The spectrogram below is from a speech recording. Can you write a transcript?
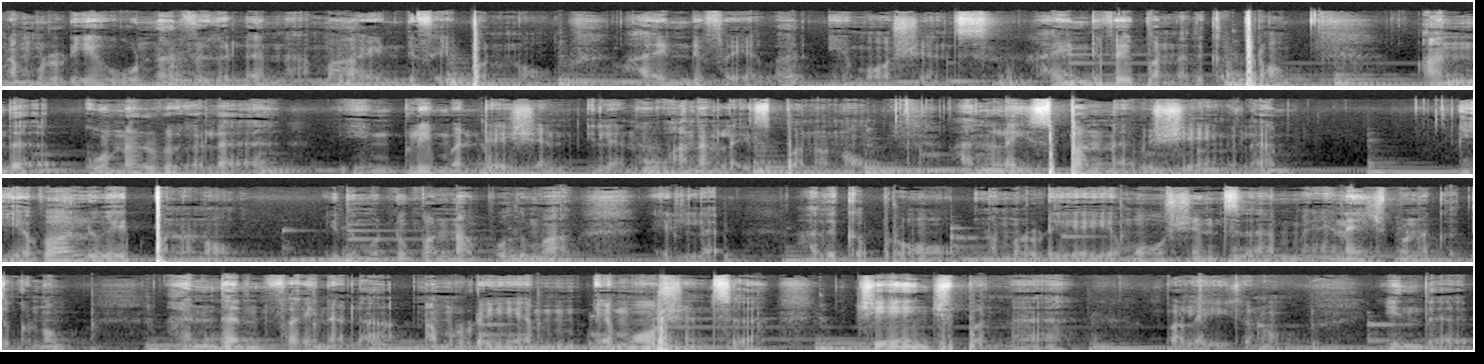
நம்மளுடைய உணர்வுகளை நாம் ஐடென்டிஃபை பண்ணணும். ஐடென்டிஃபை அவர் எமோஷன்ஸ் ஐடென்டிஃபை பண்ணதுக்கப்புறம் அந்த உணர்வுகளை இம்ப்ளிமெண்டேஷன் இல்லைன்னா அனலைஸ் பண்ணணும். அனலைஸ் பண்ண விஷயங்களை எவாலுவேட் பண்ணணும். இது மட்டும் பண்ணால் போதுமா? இல்லை. அதுக்கப்புறம் நம்மளுடைய எமோஷன்ஸை மேனேஜ் பண்ண கற்றுக்கணும் அண்ட் தென் ஃபைனலாக நம்மளுடைய எம் எமோஷன்ஸை சேஞ்ச் பண்ண பழகிக்கணும். இந்த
